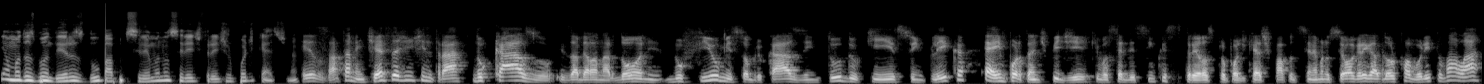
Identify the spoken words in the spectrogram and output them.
e é uma das bandeiras do Papo de Cinema, não seria diferente no podcast, né? Exatamente. Antes da gente entrar no caso Isabela Nardoni, no filme sobre o caso, em tudo que isso implica, é importante pedir que você dê cinco estrelas para o podcast Papo de Cinema no seu agregador favorito. Vá lá,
